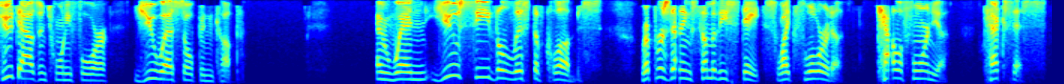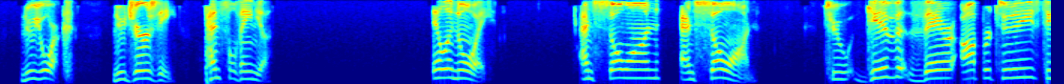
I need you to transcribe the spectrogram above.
2024 U.S. Open Cup. And when you see the list of clubs representing some of these states like Florida, California, Texas, New York, New Jersey, Pennsylvania, Illinois, and so on and so on, to give their opportunities to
